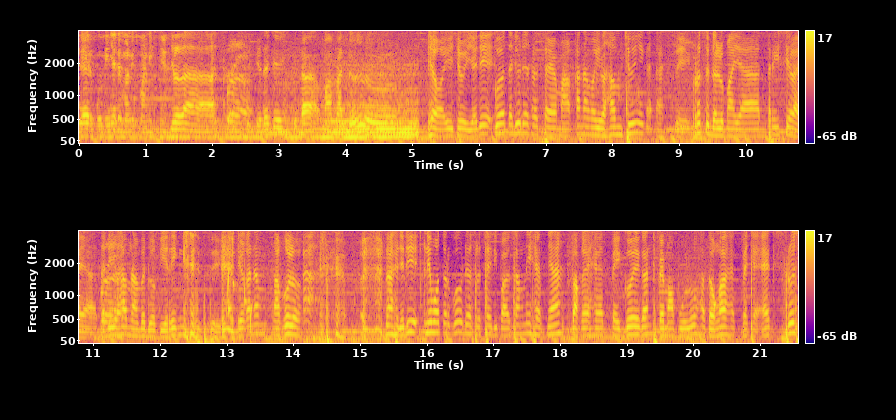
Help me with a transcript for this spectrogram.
Jadi air putihnya ada manis-manisnya. Jelas. Yaudah cuy, kita makan dulu. Yo cuy, jadi gue tadi udah selesai makan sama Ilham cuy ya kan asik. Perut udah lumayan terisi lah ya. Tadi Ilham nambah dua piring asik. Ya kan Am, ngaku lo. nah jadi ini motor gue udah selesai dipasang nih headnya pakai head Pego ya kan P50 atau enggak head PCX. Terus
